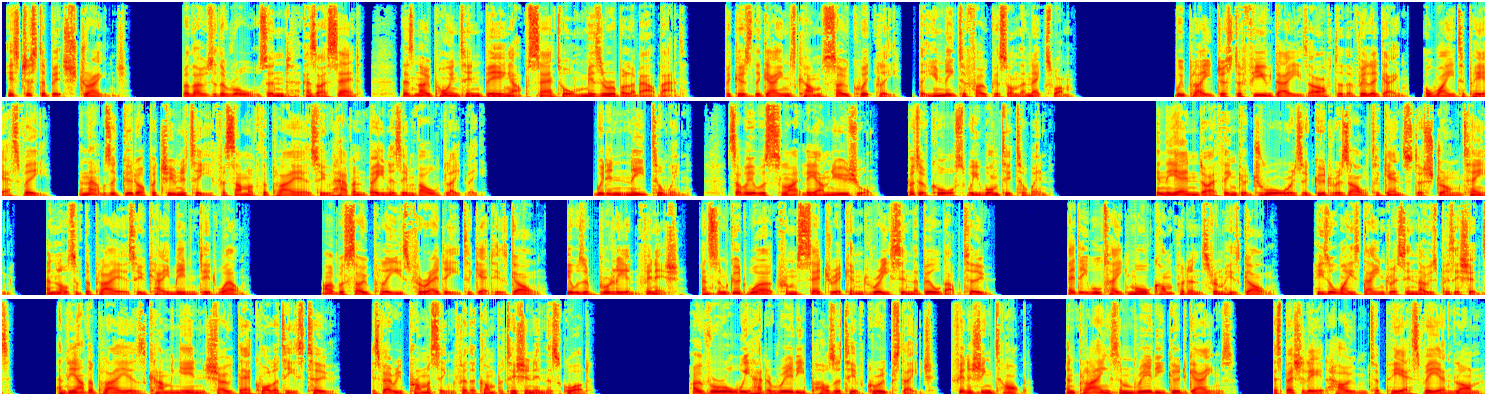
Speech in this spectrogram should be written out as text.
It's just a bit strange. But those are the rules, and as I said, there's no point in being upset or miserable about that because the games come so quickly that you need to focus on the next one. We played just a few days after the Villa game, away to PSV, and that was a good opportunity for some of the players who haven't been as involved lately. We didn't need to win, so it was slightly unusual, but of course we wanted to win. In the end, I think a draw is a good result against a strong team, and lots of the players who came in did well. I was so pleased for Eddie to get his goal. It was a brilliant finish, and some good work from Cedric and Reece in the build up, too. Eddie will take more confidence from his goal. He's always dangerous in those positions, and the other players coming in showed their qualities too, It's very promising for the competition in the squad. Overall, we had a really positive group stage, finishing top and playing some really good games, especially at home to PSV and Lyon.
